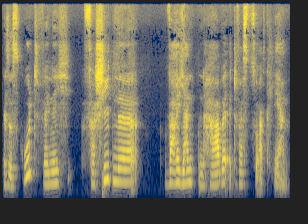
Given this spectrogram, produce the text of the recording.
ist es gut, wenn ich verschiedene Varianten habe, etwas zu erklären.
